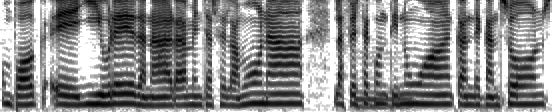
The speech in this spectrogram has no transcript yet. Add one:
un poc eh, lliure d'anar a menjar-se la mona, la festa mm. continua, cant de cançons...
